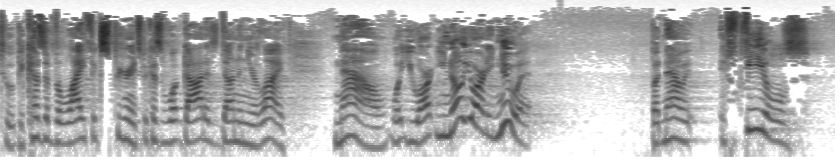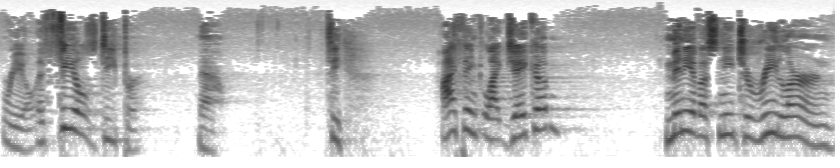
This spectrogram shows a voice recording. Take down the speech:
to it because of the life experience, because of what God has done in your life. Now, what you are, you know you already knew it, but now it, it feels real. It feels deeper now. See, I think like Jacob, many of us need to relearn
